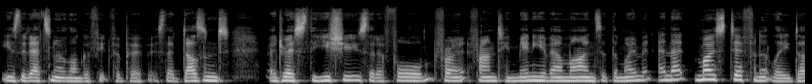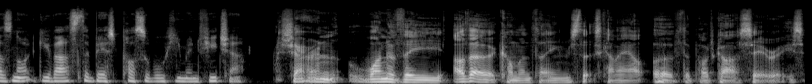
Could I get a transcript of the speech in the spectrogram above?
is that that's no longer fit for purpose. That doesn't address the issues that are forefront in many of our minds at the moment, and that most definitely does not give us the best possible human future. Sharon, one of the other common themes that's come out of the podcast series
